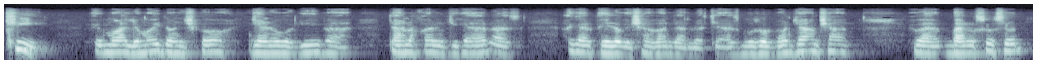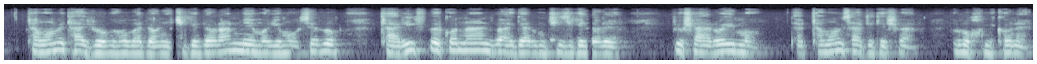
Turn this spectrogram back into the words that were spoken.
کی معلم های دانشگاه جنوالی و ده نفر دیگر از اگر پیدا بشوند البته از بزرگان جمع شن و بر اساس تمام تجربه ها و دانشی که دارن معماری معاصر رو تعریف بکنند و اگر اون چیزی که داره تو شهرهای ما در تمام سطح کشور رخ می‌کنه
